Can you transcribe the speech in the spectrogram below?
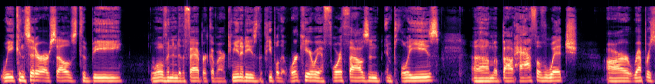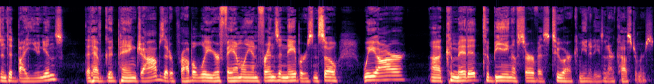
we consider ourselves to be woven into the fabric of our communities. The people that work here, we have 4,000 employees, um, about half of which are represented by unions that have good paying jobs that are probably your family and friends and neighbors. And so we are uh, committed to being of service to our communities and our customers.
